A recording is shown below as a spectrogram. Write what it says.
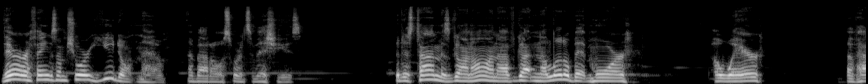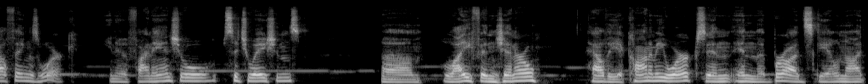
There are things I'm sure you don't know about all sorts of issues. But as time has gone on, I've gotten a little bit more aware of how things work. You know, financial situations, um, life in general, how the economy works in in the broad scale. Not,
